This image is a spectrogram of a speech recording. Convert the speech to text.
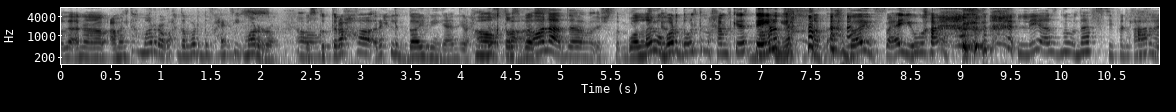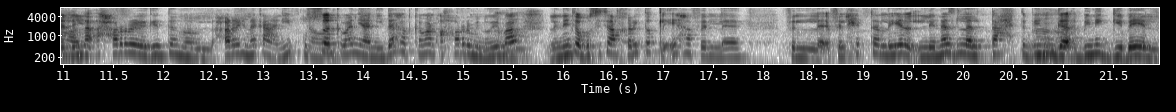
آه لا أنا عملتها مرة واحدة برضو في حياتي مرة آه. بس كنت رايحة رحلة دايفنج يعني رايحين آه نغطس ف- بس آه لا ده قشطه مش والله. وبرضه قلت ما هعمل كده تاني ابقى دايف في أي وقت ليه أزنق نفسي في الحر آه ليه لا حر جدا والحر هناك عنيف خصوصا آه. كمان يعني دهب كمان أحر من نويبع مم. لأن أنت لو بصيتي على الخريطة تلاقيها في في ال في الحتة اللي هي اللي نازلة لتحت بين بين الجبال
